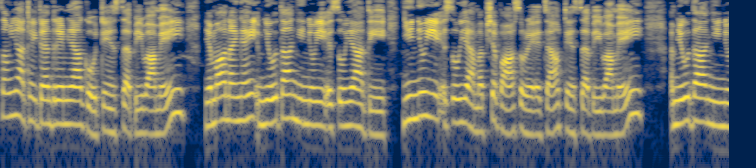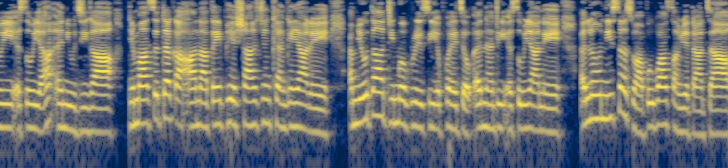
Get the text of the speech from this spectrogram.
ဆုံးရထိတ်တန့်သတင်းများကိုတင်ဆက်ပေးပါမယ်။မြန်မာနိုင်ငံ၏အမျိုးသားညီညွတ်ရေးအစိုးရသည်ညီညွတ်ရေးအစိုးရမဖြစ်ပါဆိုတဲ့အကြောင်းတင်ဆက်ပေးပါမယ်။အမျိုးသားညီညွတ်ရေးအစိုးရ NUG ကမြန်မာစစ်တပ်ကအာဏာသိမ်းဖယ်ရှားခြင်းခံခဲ့ရတဲ့အမျိုးသားဒီမိုကရေစီအဖွဲ့ချုပ် NLD အစိုးရနဲ့အလွန်နီးစပ်စွာပူးပေါင်းဆောင်ရွက်တာကြောင့်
